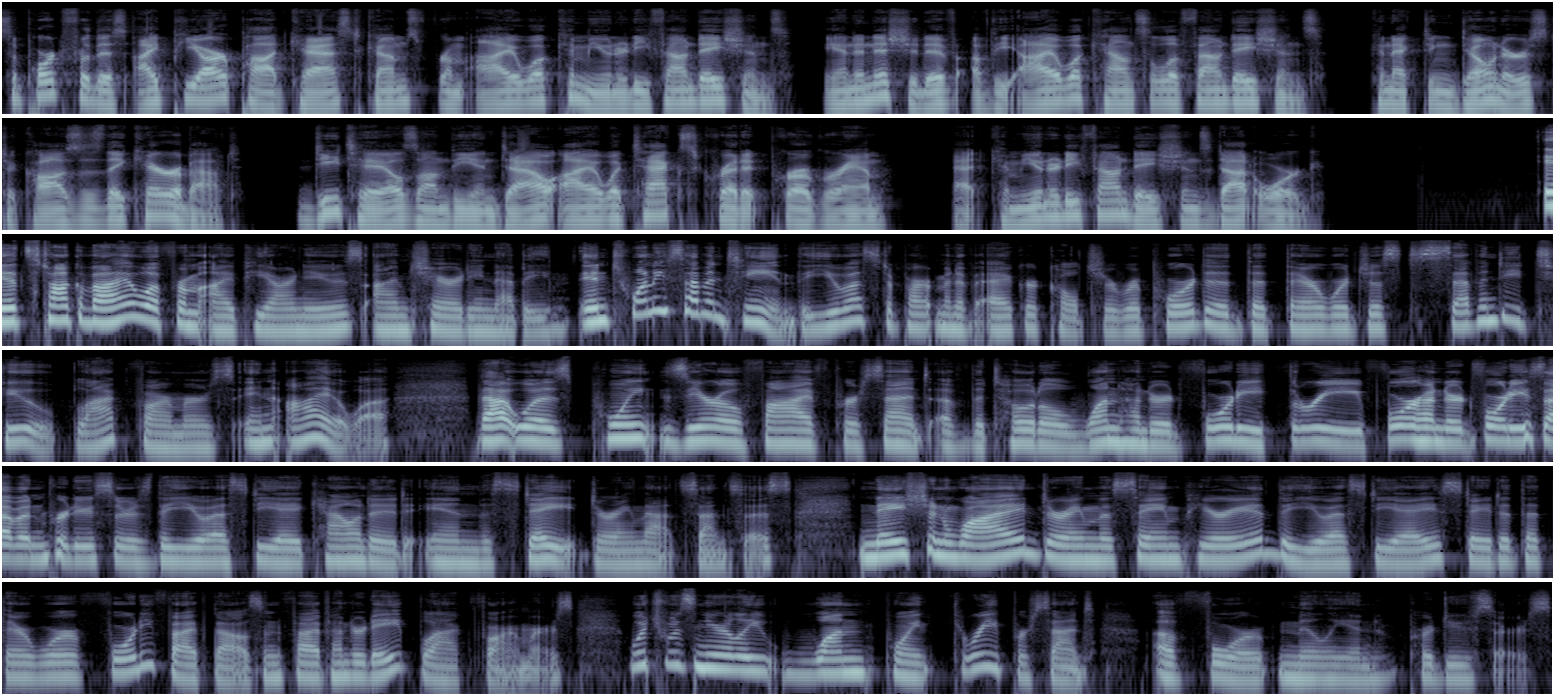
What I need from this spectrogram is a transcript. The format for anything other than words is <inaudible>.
Support for this IPR podcast comes from Iowa Community Foundations, an initiative of the Iowa Council of Foundations, connecting donors to causes they care about. Details on the Endow Iowa Tax Credit Program at communityfoundations.org. It's Talk of Iowa from IPR News. I'm Charity Nebbe. In 2017, the U.S. Department of Agriculture reported that there were just 72 black farmers in Iowa. That was 0.05% of the total 143, 447 producers the USDA counted in the state during that census. Nationwide, during the same period, the USDA stated that there were 45,508 black farmers, which was nearly 1.3% of 4 million producers.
